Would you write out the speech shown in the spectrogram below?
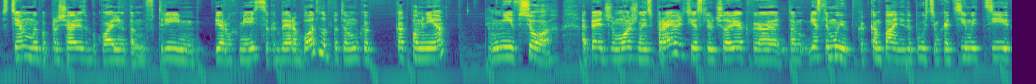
с тем мы попрощались буквально там в три первых месяца, когда я работала, потому как, как по мне, не все, опять же, можно исправить, если у человека, там, если мы, как компания, допустим, хотим идти э,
